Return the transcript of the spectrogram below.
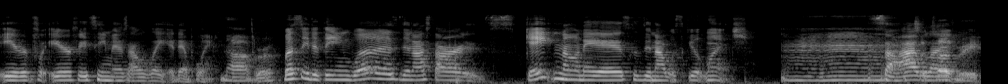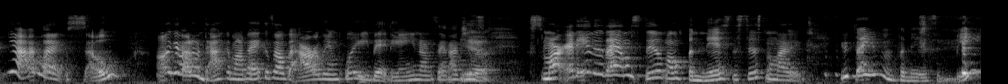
air for air 15 minutes. I was late at that point. Nah, bro. But see, the thing was, then I started skating on ass because then I would skip lunch. Mm, So I was like, it. yeah, I'm like, so I don't care about no docking my pay because I was an hourly employee back then. You know what I'm saying? I just Yeah. smart. At the end of the day, I'm still gonna finesse the system. Like you think you can finesse me?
